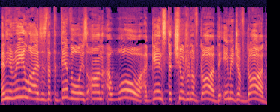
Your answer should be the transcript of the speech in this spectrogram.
And he realizes that the devil is on a war against the children of God, the image of God.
